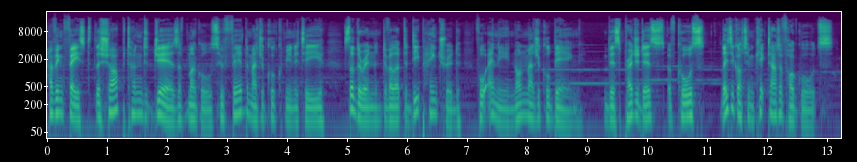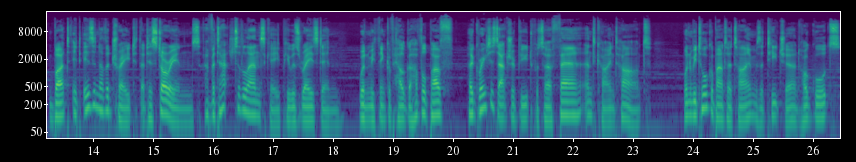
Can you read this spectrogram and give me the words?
having faced the sharp tongued jeers of muggles who feared the magical community. Slytherin developed a deep hatred for any non magical being. This prejudice, of course, later got him kicked out of Hogwarts, but it is another trait that historians have attached to the landscape he was raised in. When we think of Helga Hufflepuff, her greatest attribute was her fair and kind heart. When we talk about her time as a teacher at Hogwarts,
